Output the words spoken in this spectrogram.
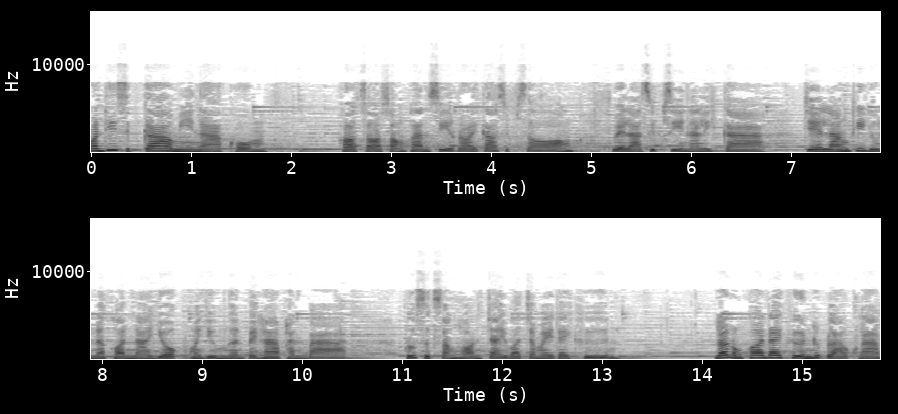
วันที่ 19 มีนาคม พศ 2492 เวลา 14 นาฬิกา เจ๊ลังที่อยู่นครนายกมายืมเงินไป5,000บาท รู้สึกสังหรณ์ใจว่าจะไม่ได้คืน แล้วหลวงพ่อได้คืนหรือเปล่าครับ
